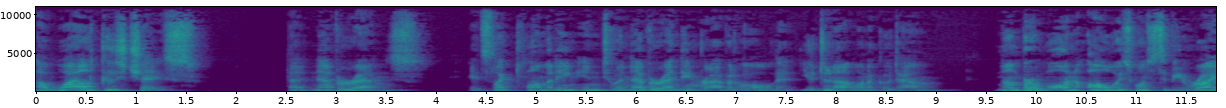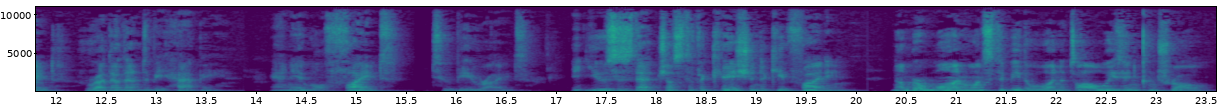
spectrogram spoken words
a wild goose chase that never ends. It's like plummeting into a never ending rabbit hole that you do not want to go down. Number one always wants to be right rather than to be happy, and it will fight to be right. It uses that justification to keep fighting. Number one wants to be the one that's always in control.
